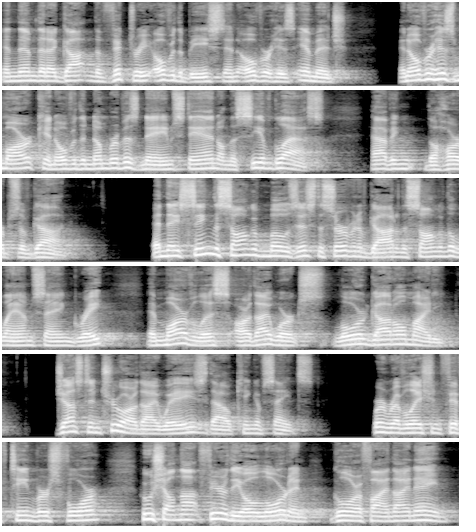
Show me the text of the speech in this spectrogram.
in them that had gotten the victory over the beast and over his image and over his mark and over the number of his name stand on the sea of glass, having the harps of God. And they sing the song of Moses, the servant of God, and the song of the Lamb, saying, Great and marvelous are thy works, Lord God Almighty. Just and true are thy ways, thou King of saints. We're in Revelation 15, verse 4. Who shall not fear thee, O Lord, and glorify thy name?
